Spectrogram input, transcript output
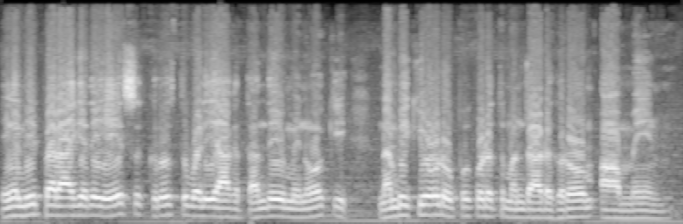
எங்கள் மீட்பராகியதை இயேசு கிறிஸ்து வழியாக தந்தையுமை நோக்கி நம்பிக்கையோடு ஒப்புக் கொடுத்து மன்றாடுகிறோம். ஆமேன்.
